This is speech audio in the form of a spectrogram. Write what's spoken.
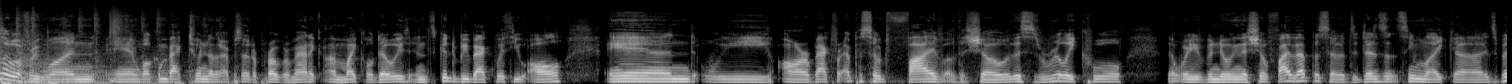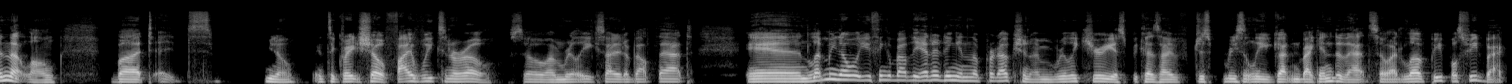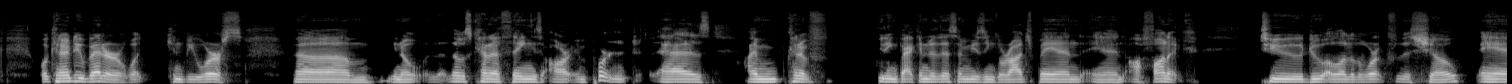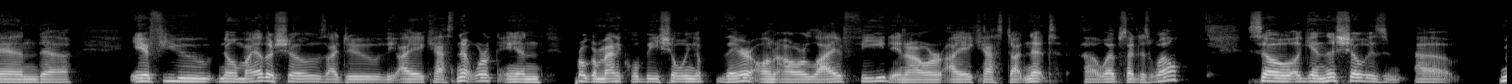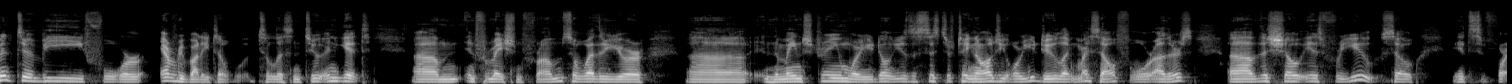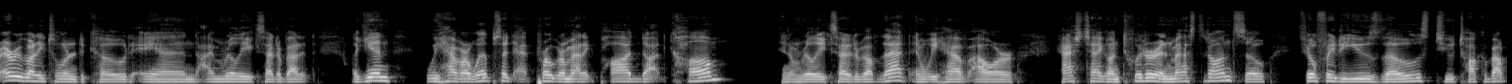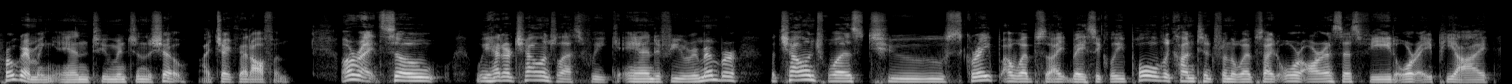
Hello, everyone, and welcome back to another episode of Programmatic. I'm Michael Doise, and it's good to be back with you all. And we are back for episode five of the show. This is really cool that we've been doing this show five episodes. It doesn't seem like uh, it's been that long, but it's you know it's a great show. Five weeks in a row, so I'm really excited about that. And let me know what you think about the editing and the production. I'm really curious because I've just recently gotten back into that. So I'd love people's feedback. What can I do better? What can be worse? Um, you know, th- those kind of things are important as I'm kind of getting back into this. I'm using GarageBand and Auphonic to do a lot of the work for this show. And uh, if you know my other shows, I do the IACast Network and programmatic will be showing up there on our live feed in our iacast.net uh, website as well. So again, this show is uh, meant to be for everybody to to listen to and get um, information from. So whether you're uh, in the mainstream where you don't use assistive technology, or you do, like myself or others, uh, this show is for you. So it's for everybody to learn to code, and I'm really excited about it. Again, we have our website at programmaticpod.com, and I'm really excited about that. And we have our hashtag on Twitter and Mastodon, so feel free to use those to talk about programming and to mention the show. I check that often. All right, so we had our challenge last week, and if you remember, the challenge was to scrape a website, basically pull the content from the website or RSS feed or API,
